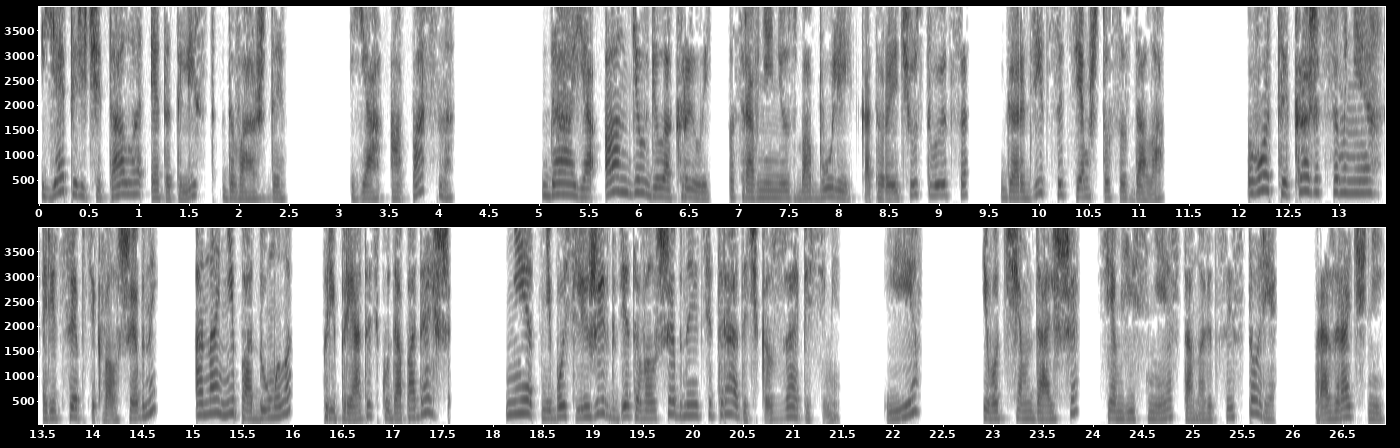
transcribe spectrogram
Я перечитала этот лист дважды. Я опасна? Да, я ангел белокрылый, по сравнению с бабулей, которая чувствуется, гордится тем, что создала. Вот и кажется мне, рецептик волшебный, она не подумала припрятать куда подальше. Нет, небось, лежит где-то волшебная тетрадочка с записями. И... И вот чем дальше, тем яснее становится история. Прозрачней,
